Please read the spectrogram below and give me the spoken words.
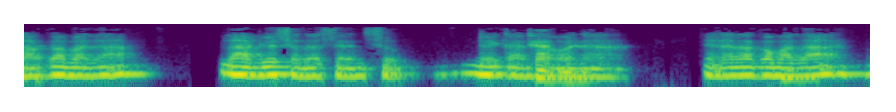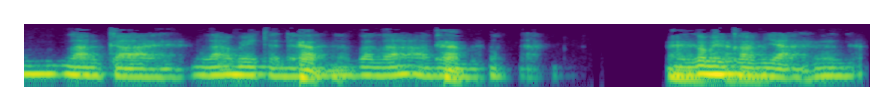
เราก็มาละลาบยศสรรเสริญสุขด้วยการภาวนา แล้วเราก็มาละร่างกายละเวทนาแล้วก็ละอารมณ์ต่างๆมันก็เป็นความอยากนั่นแหละ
